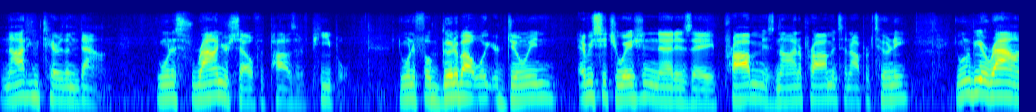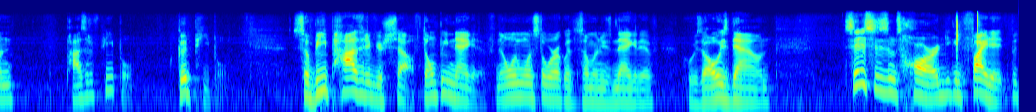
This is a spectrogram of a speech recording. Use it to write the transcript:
not who tear them down. You want to surround yourself with positive people. You want to feel good about what you're doing. Every situation that is a problem is not a problem, it's an opportunity. You want to be around positive people, good people. So be positive yourself. Don't be negative. No one wants to work with someone who's negative, who is always down. Cynicism's hard. You can fight it, but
